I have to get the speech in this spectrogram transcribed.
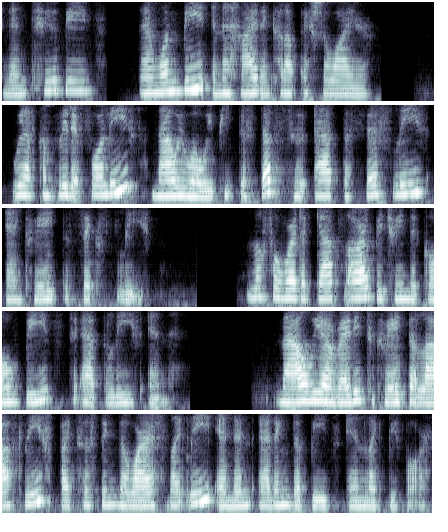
and then two beads, then one bead and then hide and cut off extra wire. We have completed four leaves. Now we will repeat the steps to add the fifth leaf and create the sixth leaf. Look for where the gaps are between the gold beads to add the leaf in. Now we are ready to create the last leaf by twisting the wire slightly and then adding the beads in like before.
